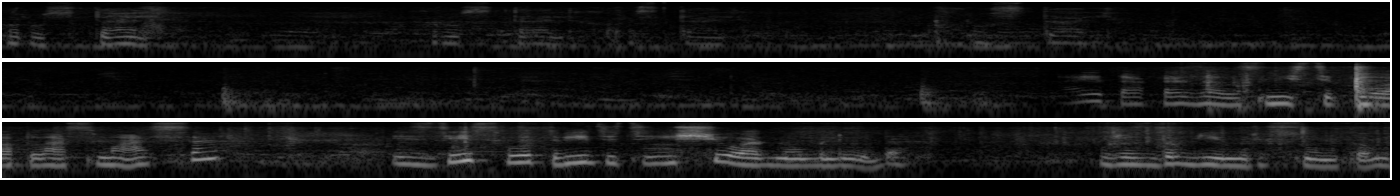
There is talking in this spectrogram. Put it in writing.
хрусталь, хрусталь, хрусталь, хрусталь. Это оказалось не стекло, а пластмасса. И здесь вот видите еще одно блюдо. Уже с другим рисунком.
